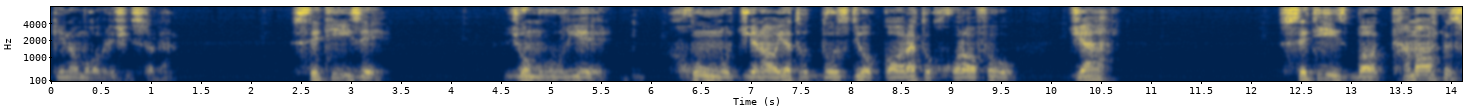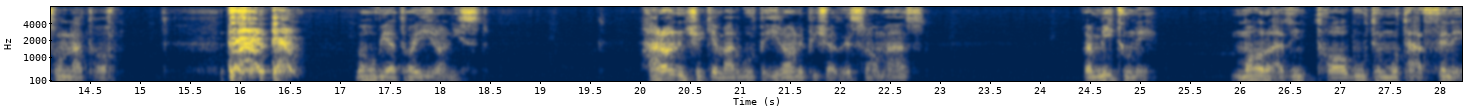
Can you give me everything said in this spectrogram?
که اینا مقابلش ایستادن. ستیز جمهوری خون و جنایت و دزدی و قارت و خرافه و جهل ستیز با تمام سنت ها و هویت های ایرانی است. هر آنچه که مربوط به ایران پیش از اسلام هست و می‌تونه ما رو از این تابوت متعفن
